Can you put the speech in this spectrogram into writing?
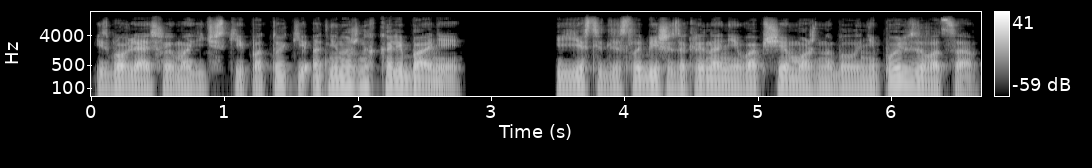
избавляя свои магические потоки от ненужных колебаний. И если для слабейших заклинаний вообще можно было не пользоваться,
